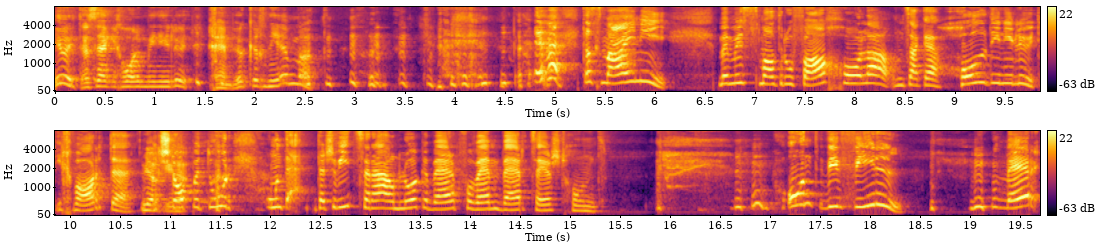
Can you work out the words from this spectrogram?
Ja, das sage ich, hol meine Leute. Ich kenne wirklich niemanden. Das meine ich. Wir müssen mal darauf ankommen und sagen, hol deine Leute, ich warte. Ja, ich stoppe durch. Und äh, der Schweizer auch und schauen, wer, von wem wer zuerst kommt. Und wie viel? wer,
